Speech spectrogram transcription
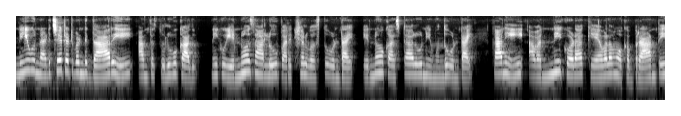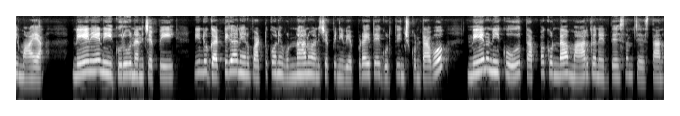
నీవు నడిచేటటువంటి దారి అంత సులువు కాదు. నీకు ఎన్నోసార్లు పరీక్షలు వస్తూ ఉంటాయి ఎన్నో కష్టాలు నీ ముందు ఉంటాయి. కానీ అవన్నీ కూడా కేవలం ఒక భ్రాంతి మాయ. నేనే నీ గురువునని చెప్పి నిన్ను గట్టిగా నేను పట్టుకొని ఉన్నాను అని చెప్పి నీవు ఎప్పుడైతే గుర్తించుకుంటావో నేను నీకు తప్పకుండా మార్గనిర్దేశం చేస్తాను.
